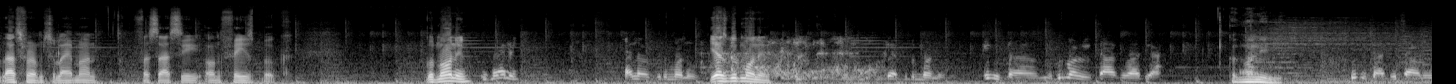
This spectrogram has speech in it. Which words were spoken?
That's from Sulaiman Fasasi on Facebook. Good morning. Good morning. Hello, good morning. Yes, good morning. Yeah, good morning. This is, um, good morning, Charles Radia. Good morning. This is Aditaru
